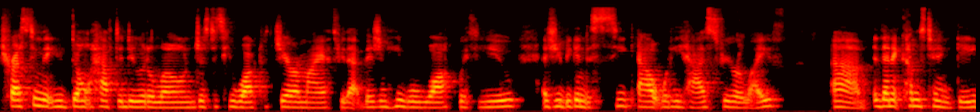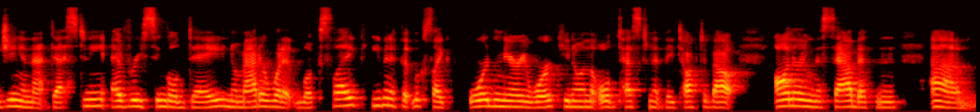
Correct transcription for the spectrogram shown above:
trusting that you don't have to do it alone. Just as He walked with Jeremiah through that vision, He will walk with you as you begin to seek out what He has for your life um, then it comes to engaging in that destiny every single day, no matter what it looks like, even if it looks like ordinary work. You know, in the Old Testament, they talked about honoring the Sabbath, and um,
